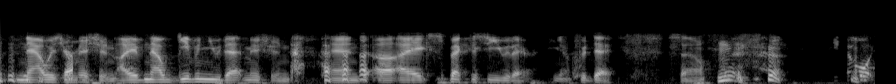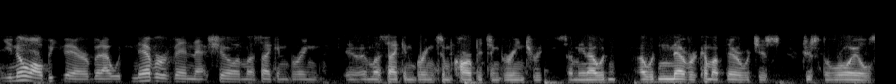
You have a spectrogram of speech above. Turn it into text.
now is your mission. I have now given you that mission, and uh, I expect to see you there. You know, good day. So, know, you know I'll be there, but I would never vend that show unless I can bring unless I can bring some carpets and green trees. I mean, I would I would never come up there with just just the Royals.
